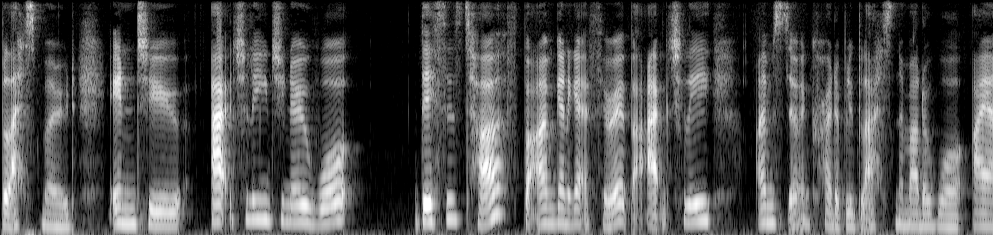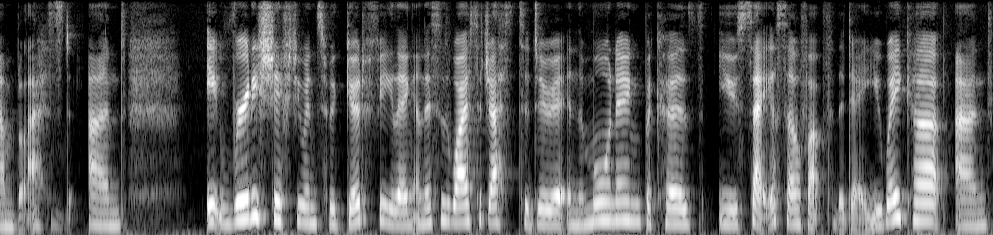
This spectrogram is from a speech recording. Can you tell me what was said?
blessed mode, into actually, do you know what? This is tough, but I'm going to get through it. But actually, I'm still incredibly blessed no matter what. I am blessed. And it really shifts you into a good feeling. And this is why I suggest to do it in the morning because you set yourself up for the day. You wake up and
